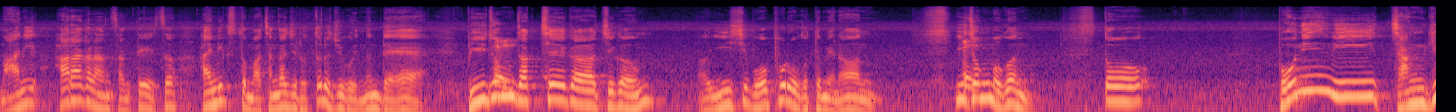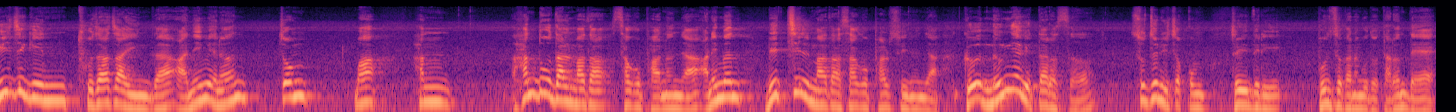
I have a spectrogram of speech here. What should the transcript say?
많이 하락을 한 상태에서 하이닉스도 마찬가지로 떨어지고 있는데 비중 네. 자체가 지금 어, 25% 같으면은 이 네. 종목은 또 본인이 장기적인 투자자인가 아니면은 좀한 한두 달마다 사고 파느냐 아니면 며칠마다 사고 팔 수 있느냐 그 능력에 따라서 수준이 조금 저희들이 분석하는 것도 다른데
